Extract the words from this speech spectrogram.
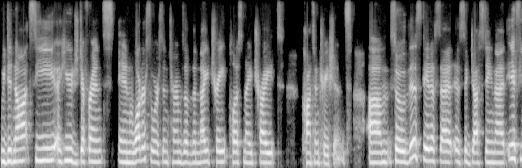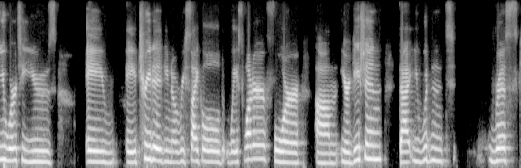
we did not see a huge difference in water source in terms of the nitrate plus nitrite concentrations. Um, so this data set is suggesting that if you were to use a, a treated, you know, recycled wastewater for um, irrigation, that you wouldn't risk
